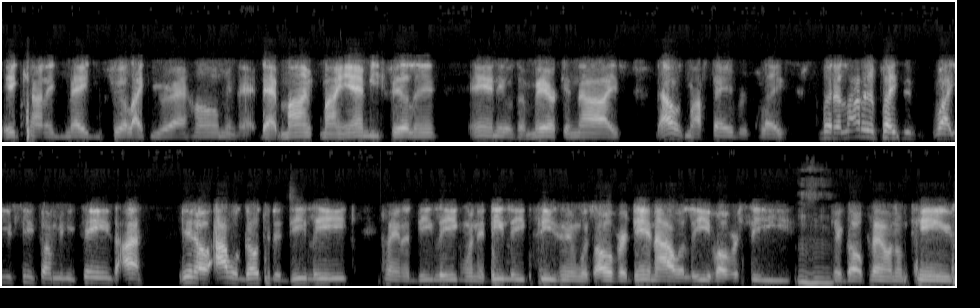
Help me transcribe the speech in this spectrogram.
It kind of made you feel like you were at home and that, that Miami feeling, and it was Americanized. That was my favorite place but a lot of the places why you see so many teams, I, you know, I would go to the D League, playing the D League. When the D League season was over, then I would leave overseas mm-hmm. to go play on them teams.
